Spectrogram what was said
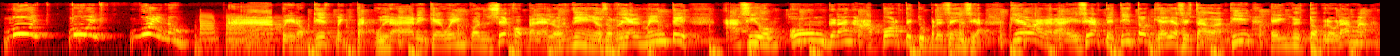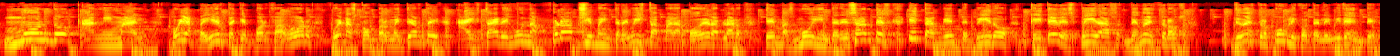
muy, muy bueno. Ah, pero qué espectacular y qué buen consejo para los niños. Realmente ha sido un gran aporte tu presencia. Quiero agradecerte, Tito, que hayas estado aquí en nuestro programa Mundo Animal. Voy a pedirte que por favor puedas comprometerte a estar en una próxima entrevista para poder hablar temas muy interesantes y también te pido que te despidas de nuestros de nuestro público televidente.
